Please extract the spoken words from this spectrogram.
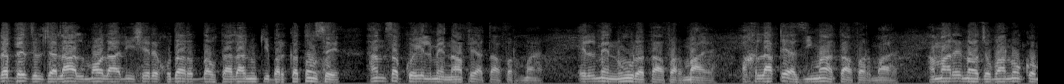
रबाल मौला अली शेर खुदा रब्बा की बरकतों से हम सबको इल्म नाफे अता फरमाए, इल्म नूर अता फरमाए, अखलाक अजीमा अता फरमाए। हमारे नौजवानों को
